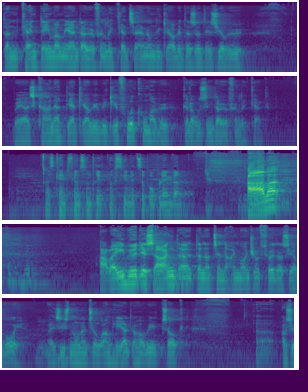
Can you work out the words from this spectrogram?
dann kein Thema mehr in der Öffentlichkeit sein und ich glaube, dass er das ja will. Weil er ist keiner, der, glaube ich, wirklich vorkommen will, groß in der Öffentlichkeit. Das könnte für unseren Trip nach hier nicht so ein Problem werden. Aber, aber ich würde sagen, der, der Nationalmannschaft fällt das sehr wohl. Weil es ist noch nicht so lange her, da habe ich gesagt, äh, also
